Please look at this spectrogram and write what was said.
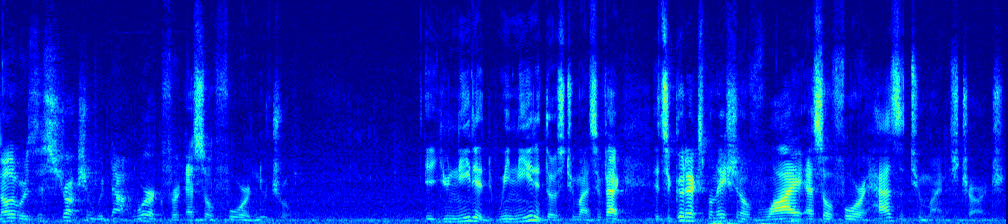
In other words, this structure would not work for SO4 neutral. It, you needed, we needed those two minus. In fact, it's a good explanation of why SO4 has a two minus charge.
